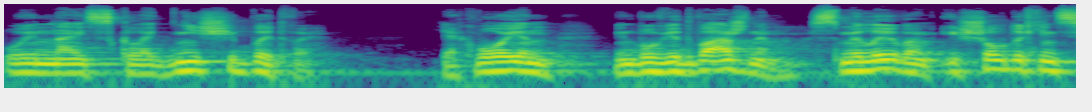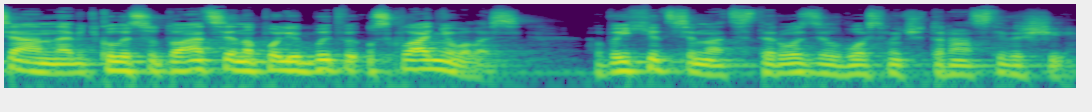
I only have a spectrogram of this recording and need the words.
у найскладніші битви. Як воїн, він був відважним, сміливим і йшов до кінця, навіть коли ситуація на полі битви ускладнювалась. Вихід, 17 розділ, 8-14 вірші.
